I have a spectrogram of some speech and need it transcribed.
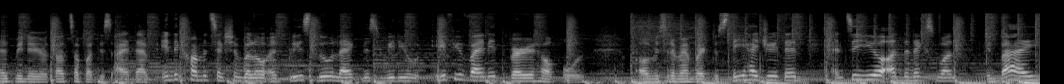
Let me know your thoughts about this item in the comment section below and please do like this video if you find it very helpful. Always remember to stay hydrated and see you on the next one. Goodbye!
